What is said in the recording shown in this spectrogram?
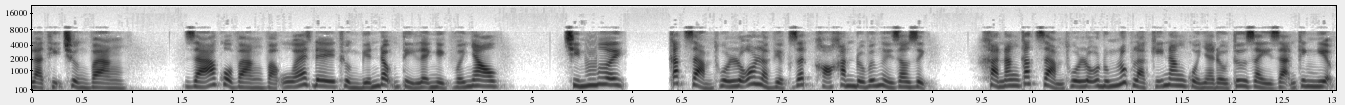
là thị trường vàng. Giá của vàng và USD thường biến động tỷ lệ nghịch với nhau. 90. Cắt giảm thua lỗ là việc rất khó khăn đối với người giao dịch. Khả năng cắt giảm thua lỗ đúng lúc là kỹ năng của nhà đầu tư dày dạn kinh nghiệm.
